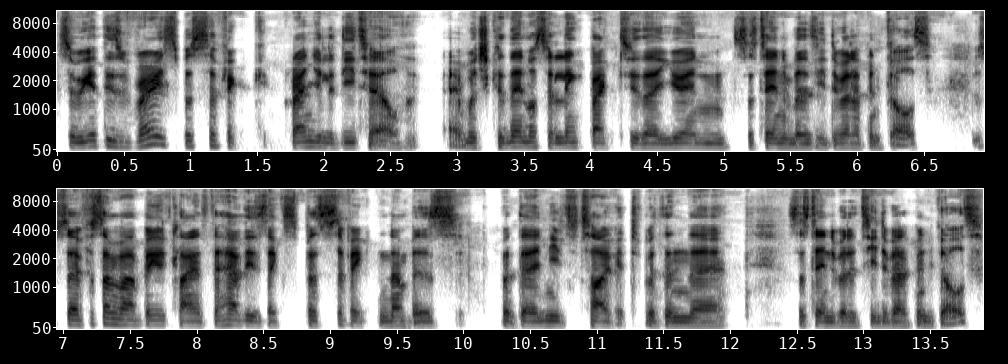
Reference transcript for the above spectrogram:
So we get this very specific granular detail, uh, which can then also link back to the UN Sustainability Development Goals. So for some of our bigger clients, they have these like specific numbers what they need to target within the sustainability development goals.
